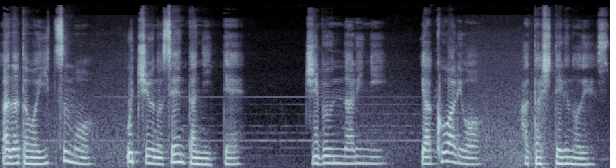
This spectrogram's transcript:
あなたはいつも宇宙の先端にいて自分なりに役割を果たしているのです。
